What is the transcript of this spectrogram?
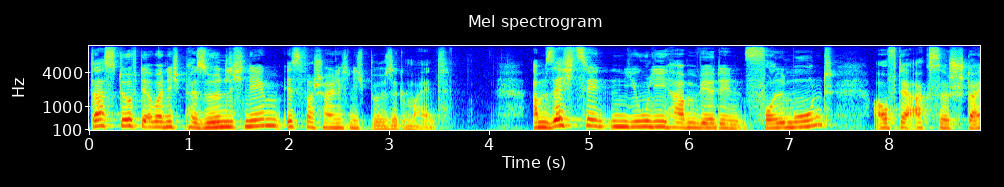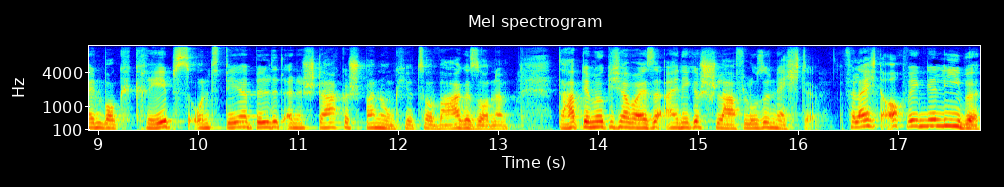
Das dürft ihr aber nicht persönlich nehmen, ist wahrscheinlich nicht böse gemeint. Am 16. Juli haben wir den Vollmond auf der Achse Steinbock-Krebs und der bildet eine starke Spannung hier zur Waagesonne. Da habt ihr möglicherweise einige schlaflose Nächte. Vielleicht auch wegen der Liebe,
